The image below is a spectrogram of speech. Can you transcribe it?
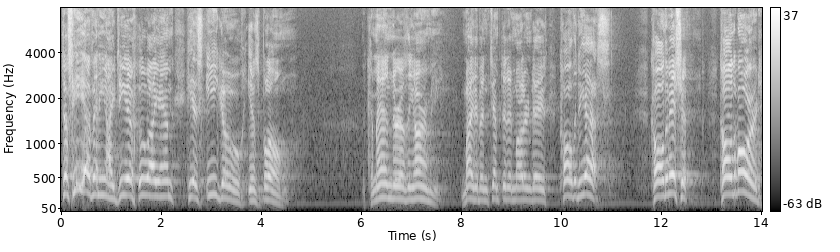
Does he have any idea who I am? His ego is blown. The commander of the army might have been tempted in modern days call the DS, call the bishop, call the board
